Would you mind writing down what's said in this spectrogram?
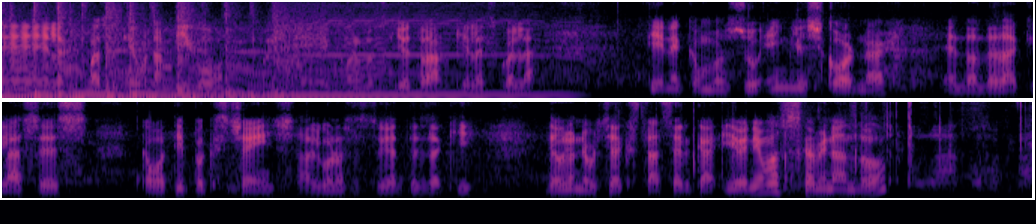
Eh, lo que pasa es que un amigo eh, con los que yo trabajo aquí en la escuela tiene como su English Corner en donde da clases como tipo exchange a algunos estudiantes de aquí de una universidad que está cerca y venimos caminando Hola, ¿cómo estás?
